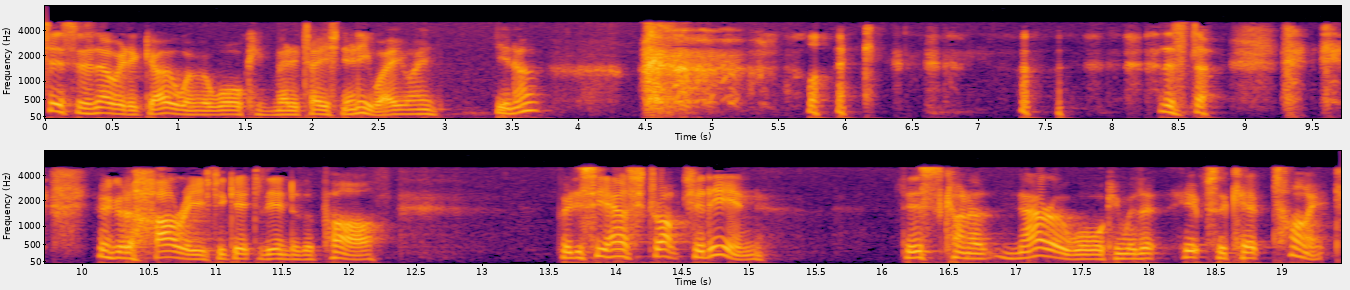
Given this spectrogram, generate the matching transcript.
Since there's nowhere to go when we're walking meditation anyway, I mean, you know? like, there's no, you've got to hurry to get to the end of the path. But you see how structured in this kind of narrow walking where the hips are kept tight.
